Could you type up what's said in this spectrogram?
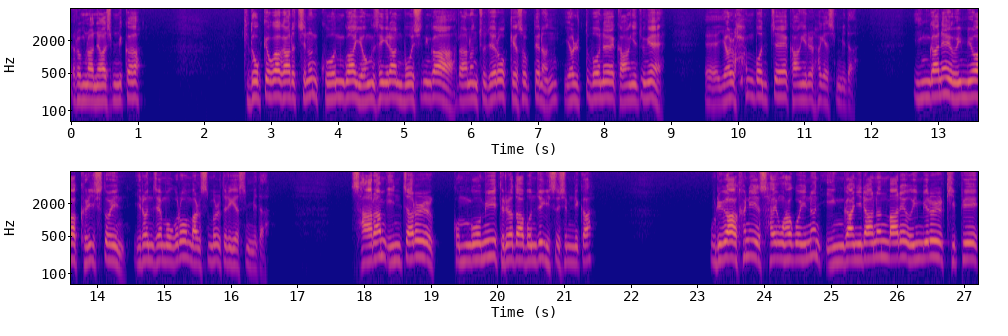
여러분 안녕하십니까? 기독교가 가르치는 구원과 영생이란 무엇인가 라는 주제로 계속되는 12번의 강의 중에 11번째 강의를 하겠습니다. 인간의 의미와 그리스도인 이런 제목으로 말씀을 드리겠습니다. 사람 인자를 곰곰이 들여다본 적 있으십니까? 우리가 흔히 사용하고 있는 인간이라는 말의 의미를 깊이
